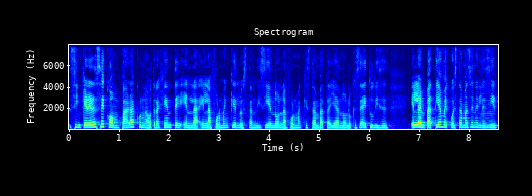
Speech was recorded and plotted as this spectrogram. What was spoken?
sin querer se compara con la otra gente en la en la forma en que lo están diciendo, en la forma que están batallando, lo que sea, y tú dices, la empatía me cuesta más en el decir,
